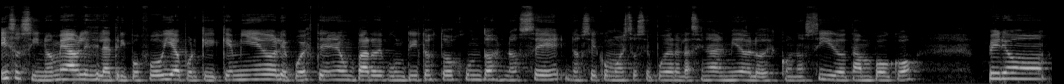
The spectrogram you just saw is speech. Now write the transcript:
Eso sí, no me hables de la tripofobia porque qué miedo le puedes tener a un par de puntitos todos juntos, no sé, no sé cómo eso se puede relacionar al miedo a lo desconocido tampoco. Pero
